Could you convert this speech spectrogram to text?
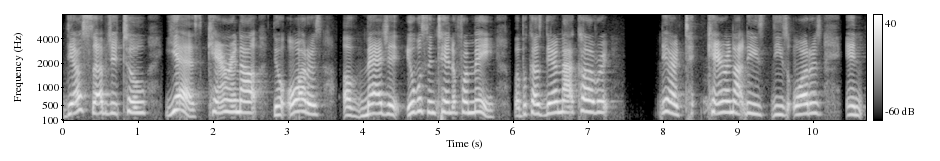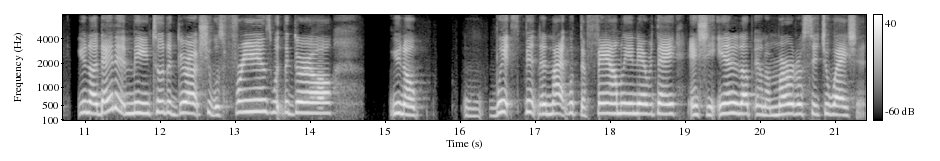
They're subject to, yes, carrying out the orders of magic. It was intended for me, but because they're not covered, they're t- carrying out these these orders. And you know, they didn't mean to the girl. She was friends with the girl. You know, went spent the night with the family and everything and she ended up in a murder situation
